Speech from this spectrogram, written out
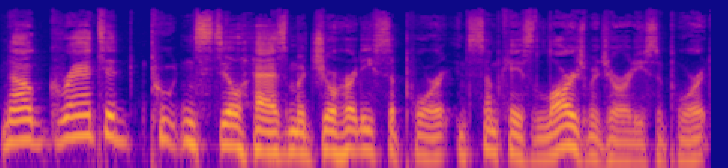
Now, granted, Putin still has majority support, in some cases large majority support,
